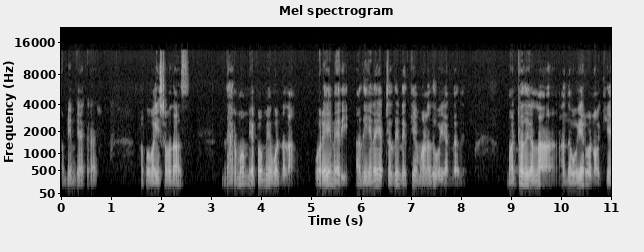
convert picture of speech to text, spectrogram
அப்படின்னு கேட்குறார் அப்போ வைஷ்ணவதாஸ் தர்மம் எப்பவுமே தான் ஒரே நெறி அது இணையற்றது நித்தியமானது உயர்ந்தது. மற்றதுகள்லாம் அந்த உயர்வை நோக்கிய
